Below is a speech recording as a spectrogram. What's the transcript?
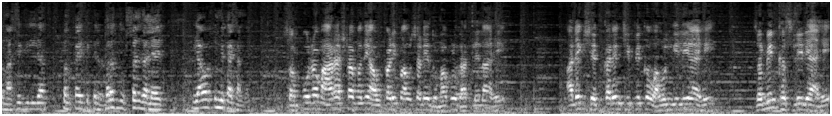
तर नाशिक जिल्ह्यात पण काही ठिकाणी बरेच नुकसान झाले आहेत यावर तुम्ही काय सांगाल? संपूर्ण महाराष्ट्रामध्ये अवकाळी पावसाने धुमाकूळ घातलेला आहे. अनेक शेतकऱ्यांची पिकं वाहून गेली आहे जमीन खचलेली आहे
